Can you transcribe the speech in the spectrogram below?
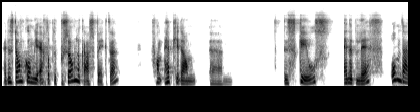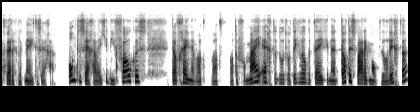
Hè, dus dan kom je echt op de persoonlijke aspecten. Van heb je dan ehm, de skills en het lef om daadwerkelijk nee te zeggen. Om te zeggen, weet je, die focus, datgene wat, wat, wat er voor mij echt doet, wat ik wil betekenen, dat is waar ik me op wil richten.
